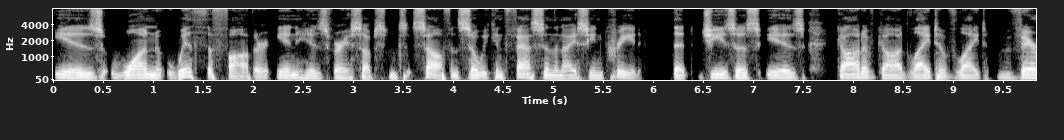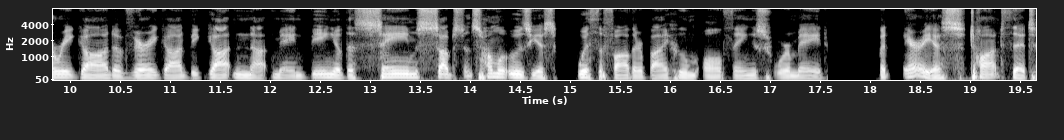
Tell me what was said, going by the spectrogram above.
is one with the Father in his very substance itself. And so we confess in the Nicene Creed that Jesus is God of God, light of light, very God of very God, begotten, not made, being of the same substance, homoousios, with the Father by whom all things were made. But Arius taught that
